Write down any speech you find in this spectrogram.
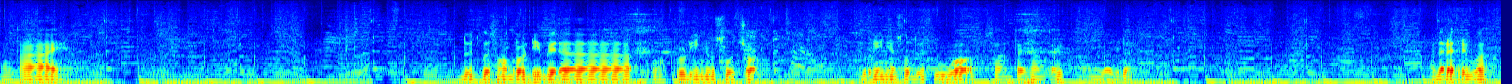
santai. Duit gue sama Brody beda. Wah Brody nyusul cok. Brody nyusul duit gue santai santai. Karena gue aja dah. Ada retri gue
